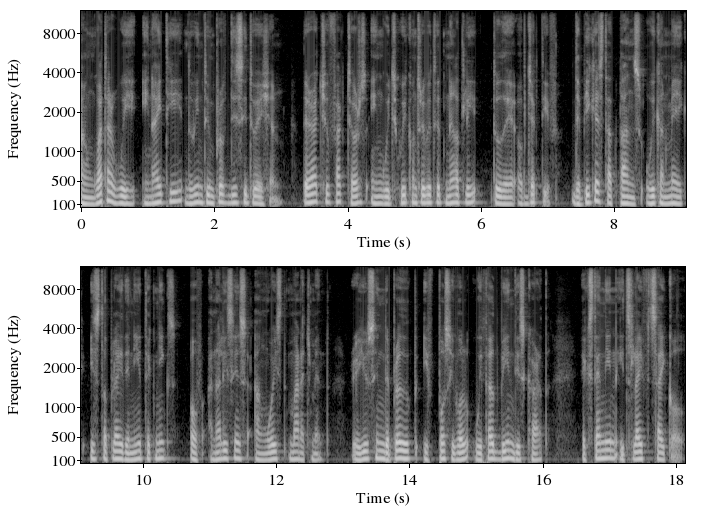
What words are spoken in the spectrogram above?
And what are we in IT doing to improve this situation? There are two factors in which we contributed negatively to the objective. The biggest advance we can make is to apply the new techniques of analysis and waste management, reusing the product if possible without being discarded, extending its life cycle.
